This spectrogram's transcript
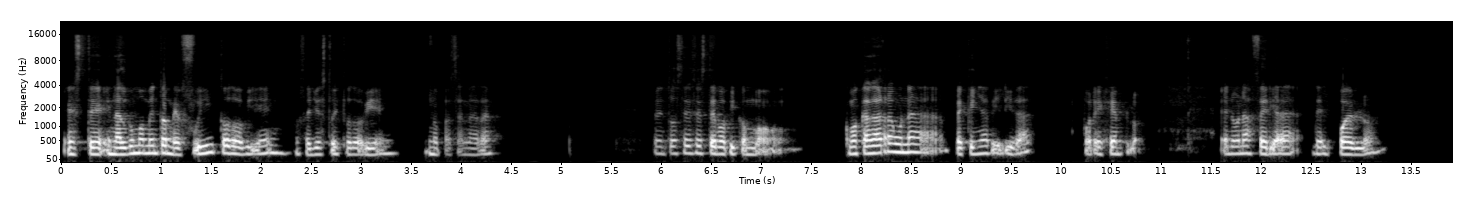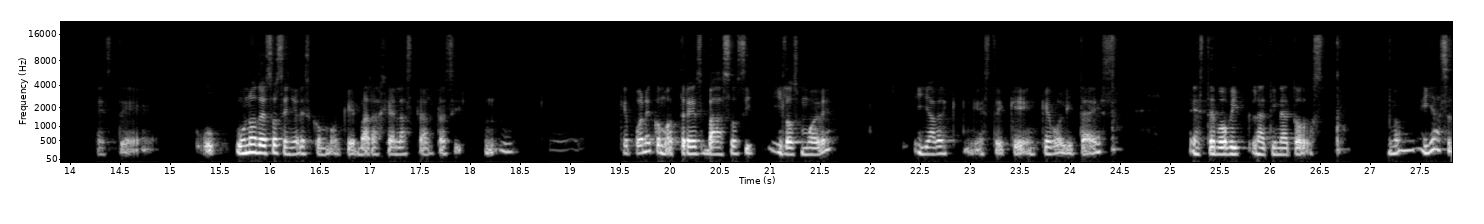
este, en algún momento me fui, todo bien, o sea, yo estoy todo bien, no pasa nada. Entonces este Bobby como, como que agarra una pequeña habilidad, por ejemplo, en una feria del pueblo, este, uno de esos señores como que barajea las cartas y mm, que pone como tres vasos y, los mueve y ya ver este, qué, qué bolita es. Este Bobby latina a todos, ¿no? Y ya se,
